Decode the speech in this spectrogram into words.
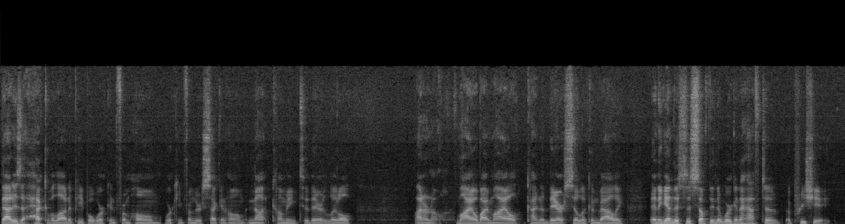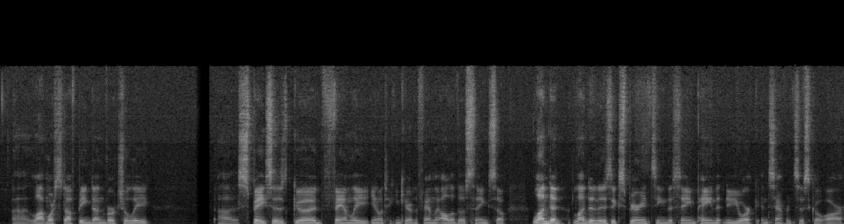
That is a heck of a lot of people working from home, working from their second home, not coming to their little, I don't know, mile by mile kind of their Silicon Valley. And again, this is something that we're going to have to appreciate. Uh, a lot more stuff being done virtually uh, space is good, family, you know, taking care of the family, all of those things. So, London, London is experiencing the same pain that New York and San Francisco are.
